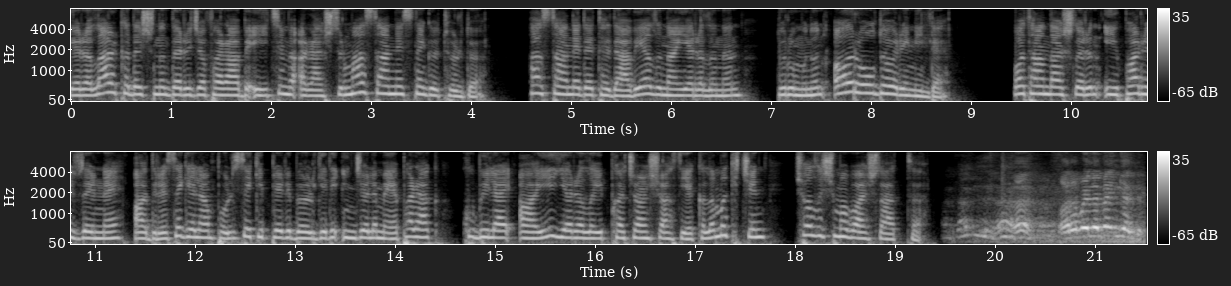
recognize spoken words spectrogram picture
yaralı arkadaşını Darıca Farabi Eğitim ve Araştırma Hastanesi'ne götürdü. Hastanede tedavi alınan yaralının durumunun ağır olduğu öğrenildi. Vatandaşların ihbar üzerine adrese gelen polis ekipleri bölgede inceleme yaparak Kubilay A'yı yaralayıp kaçan şahsı yakalamak için çalışma başlattı. Ha, arabayla ben geldim.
